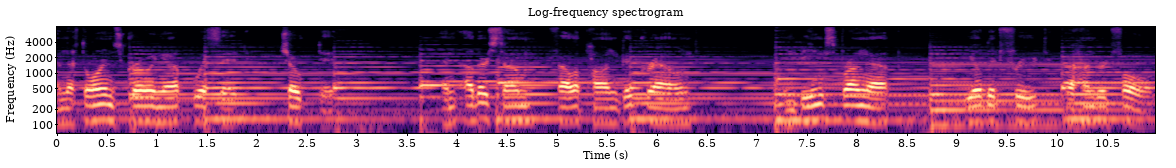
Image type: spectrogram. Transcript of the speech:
and the thorns growing up with it choked it. And other some fell upon good ground, and being sprung up, yielded fruit a hundredfold.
